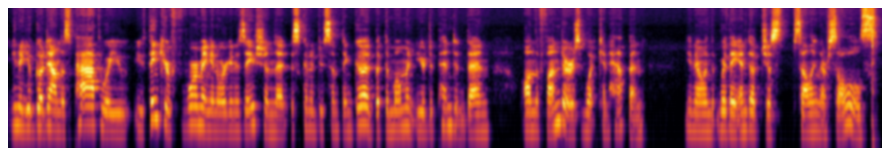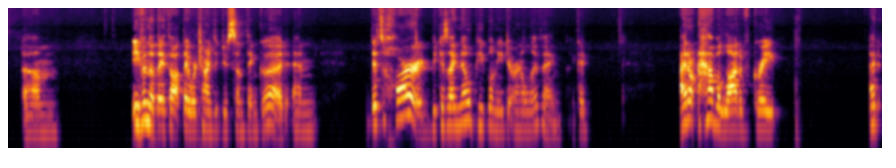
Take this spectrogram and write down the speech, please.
you know you go down this path where you you think you're forming an organization that is going to do something good, but the moment you're dependent then on the funders, what can happen? You know, and where they end up just selling their souls. Um, even though they thought they were trying to do something good. And it's hard because I know people need to earn a living. Like I, I don't have a lot of great. I,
